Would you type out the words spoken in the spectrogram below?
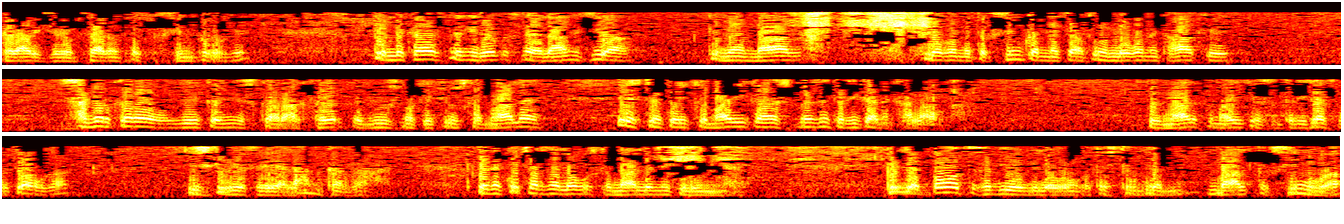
خلال کی رفتاروں کو تقسیم کرو گے۔ تو لکھا اس نے کہ جب اس نے اعلان کیا کہ میں مال لوگوں میں تقسیم کرنا چاہتا ہوں لوگوں نے کہا کہ صبر کرو، یہ کہیں اس کا خیر کا جوس مکھی چوس کا مال ہے۔ اس نے کوئی کمائی کا اس میں سے طریقہ نکالا ہوگا۔ کوئی مال کمائی کا طریقہ سوچا ہوگا، جس کی وجہ سے اعلان کر رہا ہے۔ لیکن کچھ عرصہ لوگ اس کا مال لینے کے لیے نہیں آئے۔ پھر جب بہت تسلی ہوگی لوگوں کو تو اس جب مال تقسیم ہوا۔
